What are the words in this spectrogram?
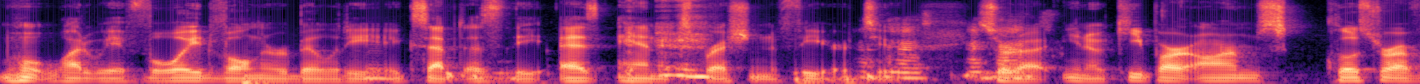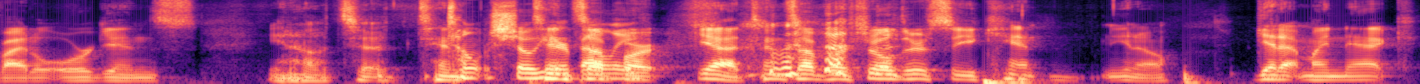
why do we avoid vulnerability mm-hmm. except as the as an expression of fear to mm-hmm, mm-hmm. sort of you know keep our arms close to our vital organs you know, to ten, don't show your belly. Our, yeah, tense up our shoulders so you can't, you know, get at my neck.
